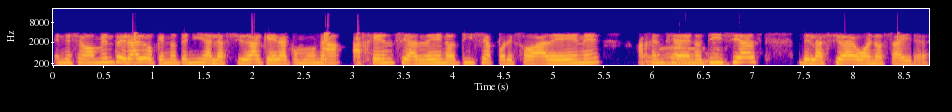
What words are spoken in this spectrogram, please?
en ese momento era algo que no tenía la ciudad, que era como una agencia de noticias, por eso ADN, agencia de ah. noticias de la ciudad de Buenos Aires.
